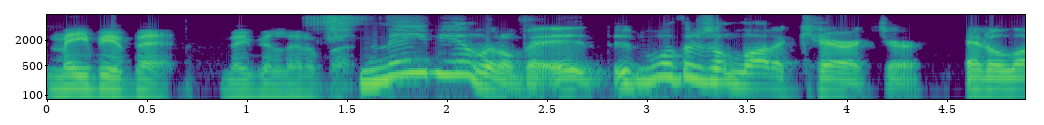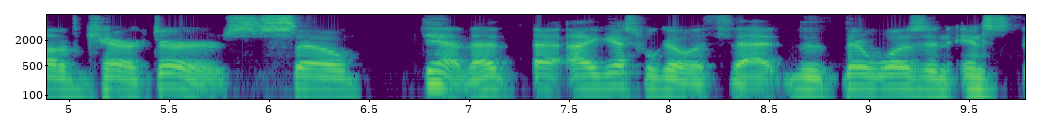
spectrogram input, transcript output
maybe a bit, maybe a little bit. maybe a little bit. It, it- well, there's a lot of character and a lot of characters. So, yeah, that uh, I guess we'll go with that. There was an, inst-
